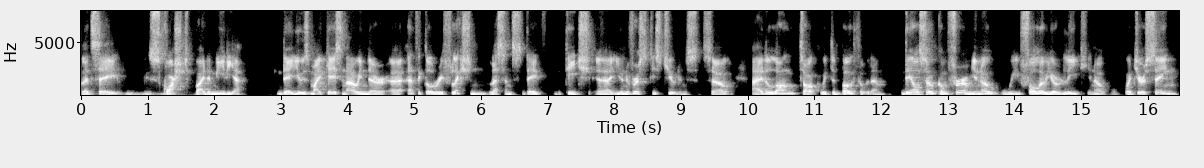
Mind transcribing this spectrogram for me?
let's say, squashed by the media. They use my case now in their uh, ethical reflection lessons they teach uh, university students. So I had a long talk with the both of them. They also confirm, you know, we follow your lead, you know, what you're saying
